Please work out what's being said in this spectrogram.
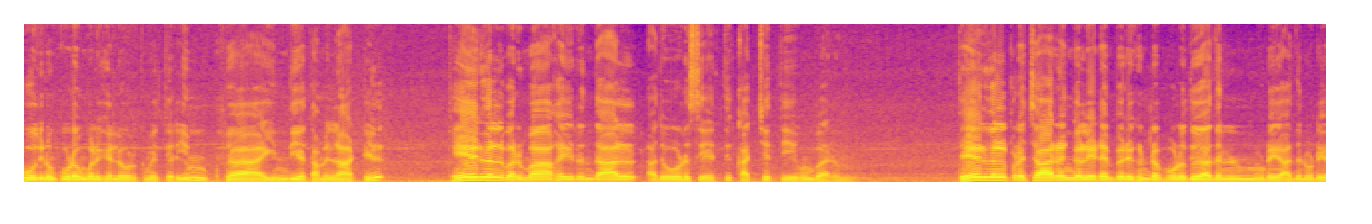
போதிலும் கூட உங்களுக்கு எல்லோருக்குமே தெரியும். இந்திய தமிழ்நாட்டில் தேர்தல் வருமாக இருந்தால் அதோடு சேர்த்து கச்சத்தீவும் வரும். தேர்தல் பிரச்சாரங்கள் இடம்பெறுகின்ற பொழுது அதனுடைய அதனுடைய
